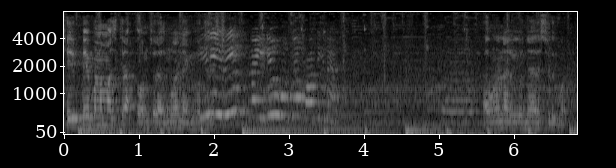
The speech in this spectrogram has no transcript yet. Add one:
சரி ப்ளே பண்ண சிக்கிறா ஒரு நிமிஷம் அதுக்கு முன்னாடி நான் இங்கே அதுக்கு முன்னாடி நான் இங்கே கொஞ்சம் ரெஸ்ட் எடுக்க போகிறேன்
